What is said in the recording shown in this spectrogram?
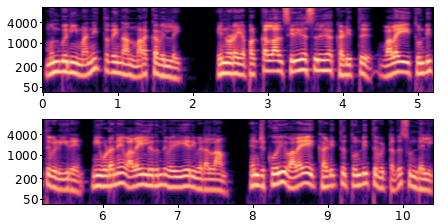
முன்பு நீ மன்னித்ததை நான் மறக்கவில்லை. என்னுடைய பற்களால் சிறுக சிறுக கடித்து வலையை துண்டித்து விடுகிறேன். நீ உடனே வலையிலிருந்து வெளியேறி விடலாம் என்று கூறி வலையை கடித்து துண்டித்து விட்டது சுண்டலி.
